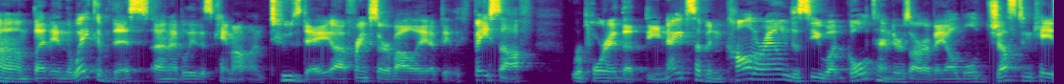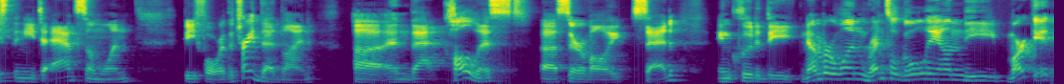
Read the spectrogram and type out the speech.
Um, but in the wake of this, and I believe this came out on Tuesday, uh, Frank Seravalli of Daily Faceoff reported that the Knights have been calling around to see what goaltenders are available just in case they need to add someone before the trade deadline. Uh, and that call list, uh, said, included the number one rental goalie on the market,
